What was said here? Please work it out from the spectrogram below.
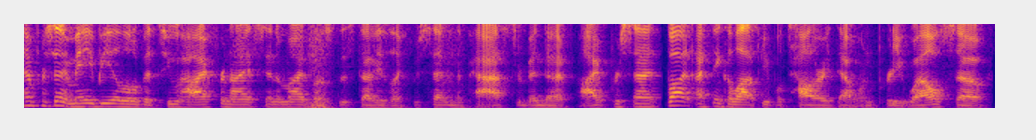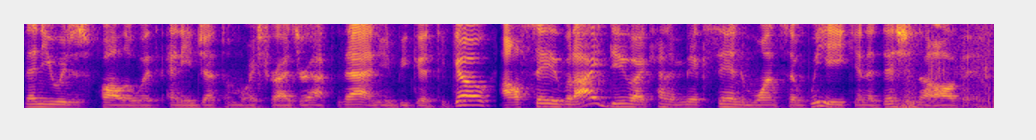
10% may be a little bit too high for niacinamide. Most of the studies, like we've said in the past, have been done at 5%, but I think a lot of people tolerate that one pretty well. So then you would just follow with any gentle moisturizer after that and you'd be good to go. I'll say what I do, I kind of mix in once a week in addition to all this.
